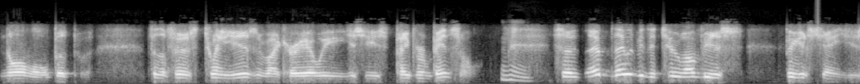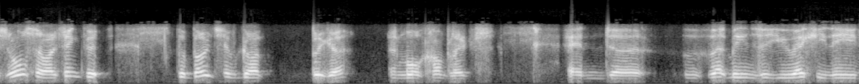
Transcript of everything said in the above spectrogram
normal, but for the first 20 years of my career, we just used paper and pencil. Mm-hmm. So that, that would be the two obvious biggest changes. Also, I think that the boats have got bigger and more complex, and uh, that means that you actually need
